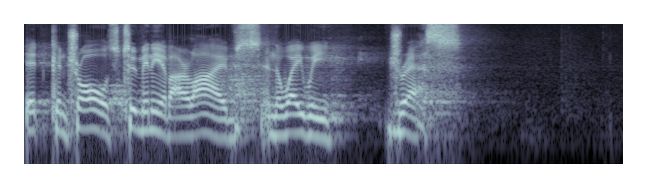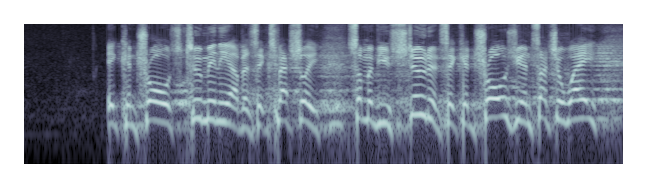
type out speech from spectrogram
It controls too many of our lives and the way we dress. It controls too many of us, especially some of you students. It controls you in such a way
